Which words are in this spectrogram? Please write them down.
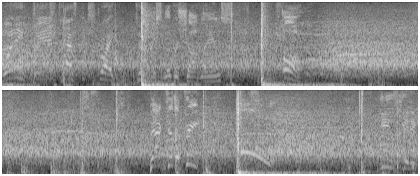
What a fantastic strike. To Nice liver shot lands. Oh! Back to the feet. Oh! He is getting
